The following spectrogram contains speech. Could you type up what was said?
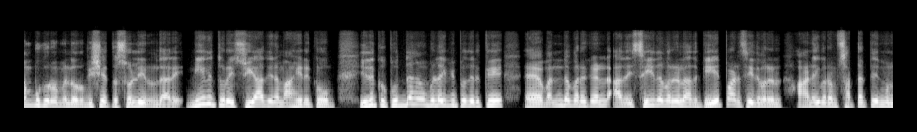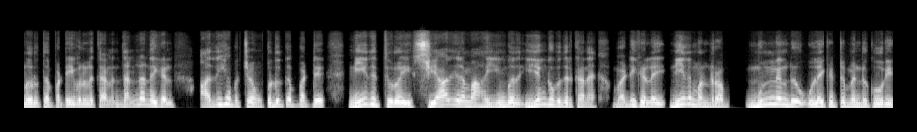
நம்புகிறோம் என்ற ஒரு விஷயத்தை சொல்லியிருந்தாரு. நீதித்துறை சுயாதீனமாக இருக்கும். இதுக்கு குத்தகம் விளைவிப்பதற்கு வந்தவர்கள் அதை செய்தவர்கள் அதுக்கு ஏற்பாடு செய்தவர்கள் அனைவரும் சட்டத்தின் முன் நிறுத்தப்பட்ட இவர்களுக்கான தண்டனைகள் அதிகபட்சம் கொடுக்கப்பட்டு நீதித்துறை சுயாதீனமாக இயங்குவதற்கான வழிகளை நீதிமன்றம் முன்னின்று உழைக்கட்டும் என்று கூறி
